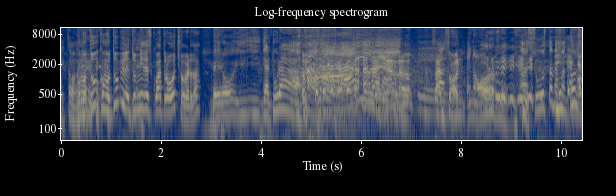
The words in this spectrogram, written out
Como tú, como tú, Piolín, tú mides 4'8", ¿verdad? Pero, ¿y, y de altura? Ay, Míralo, Sansón. Enorme. Asústame, entonces.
